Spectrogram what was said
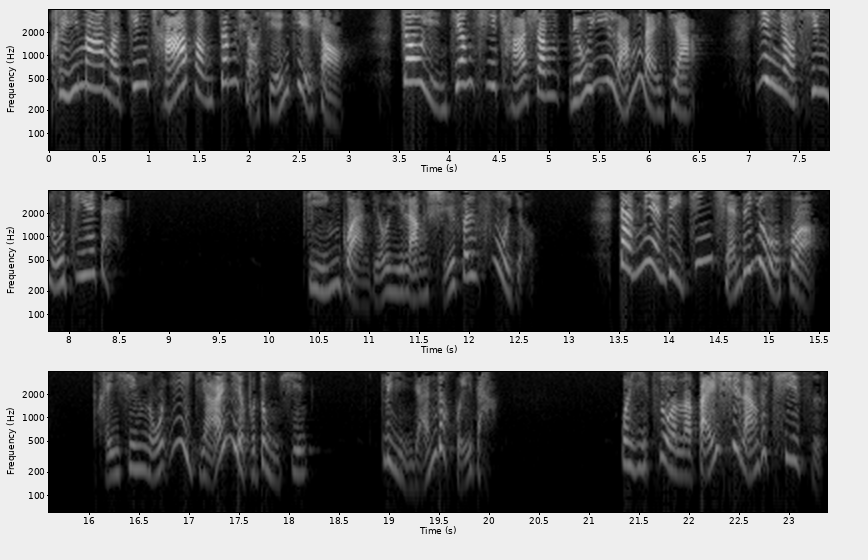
裴妈妈经茶坊张小贤介绍，招引江西茶商刘一郎来家。硬要兴奴接待，尽管刘一郎十分富有，但面对金钱的诱惑，裴兴奴一点儿也不动心，凛然的回答：“我已做了白侍郎的妻子，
